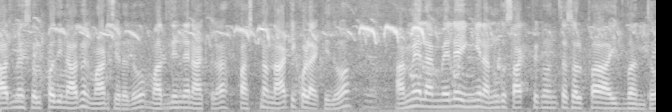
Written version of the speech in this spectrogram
ಆದಮೇಲೆ ಸ್ವಲ್ಪ ದಿನ ಆದಮೇಲೆ ಮಾಡ್ತಿರೋದು ಮೊದಲಿಂದೇ ಹಾಕಿಲ್ಲ. ಫಸ್ಟ್ ನಾವು ನಾಟಿ ಕೋಳಿ ಹಾಕಿದ್ದು. ಆಮೇಲೆ ಆಮೇಲೆ ಹಿಂಗೆ ನನಗೂ ಸಾಕಬೇಕು ಅಂತ ಸ್ವಲ್ಪ ಇದು ಬಂತು.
